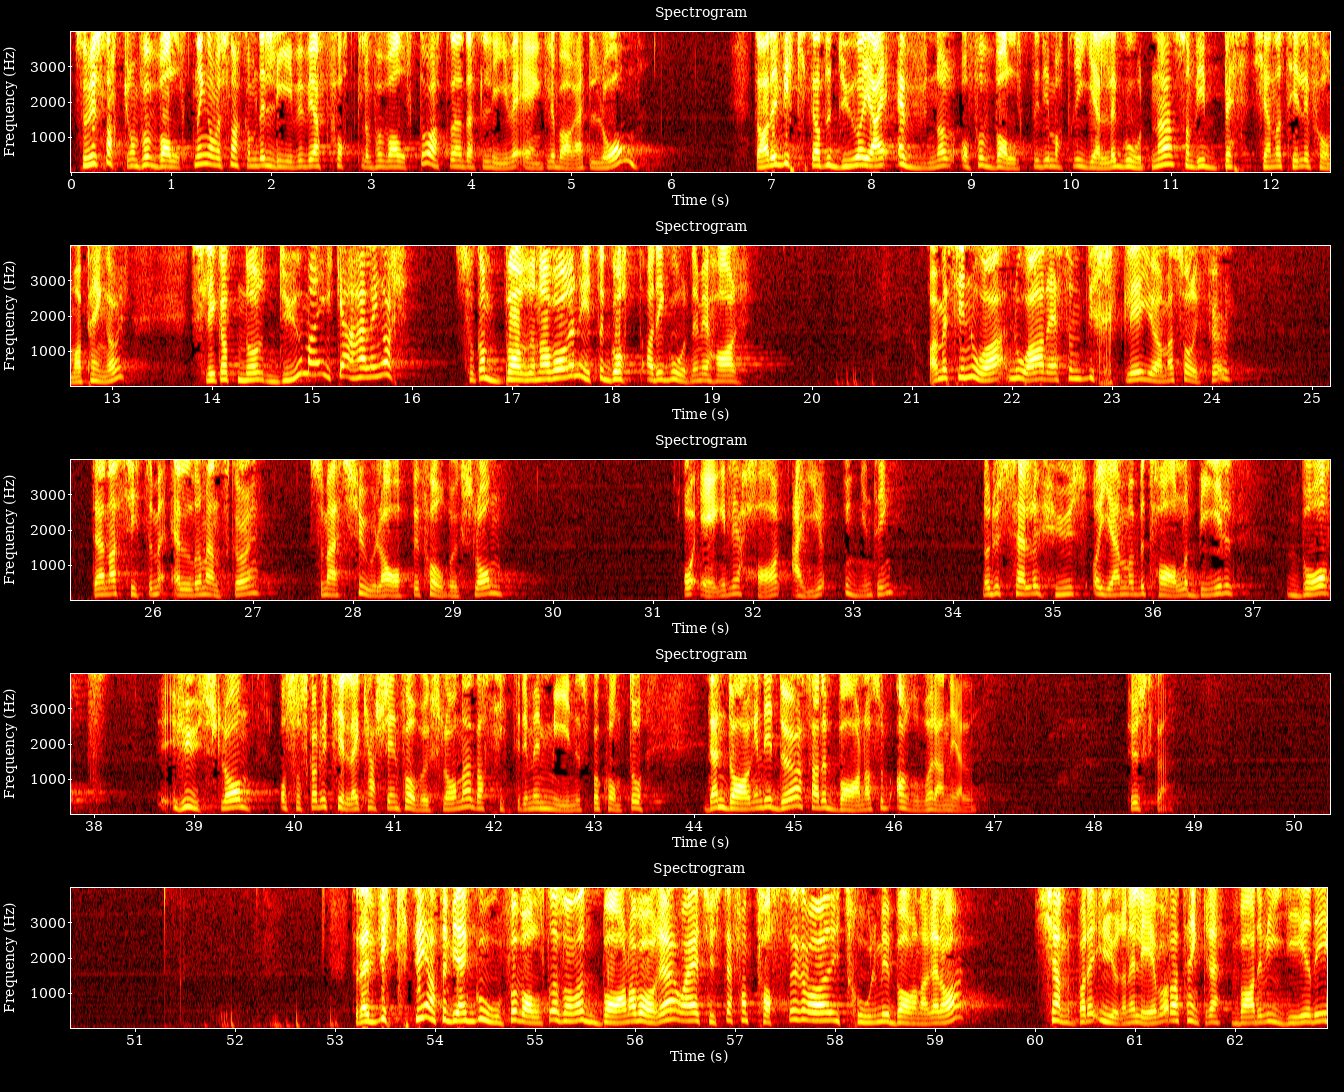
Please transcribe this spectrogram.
Så vi snakker om forvaltning, og vi snakker om det livet vi har fått til å forvalte, og at dette livet egentlig bare er et lån, da er det viktig at du og jeg evner å forvalte de materielle godene som vi best kjenner til i form av penger, slik at når du og meg ikke er her lenger, så kan barna våre nyte godt av de godene vi har. Og jeg må si noe, noe av det som virkelig gjør meg sorgfull, det er når jeg sitter med eldre mennesker som er sula opp i forbrukslån, og egentlig har, eier ingenting. Når du selger hus og hjem og betaler bil, båt, huslån, og så skal du i tillegg cashe inn forbrukslånet, da sitter de med minus på konto. Den dagen de dør, så er det barna som arver den gjelden. Husk det. Så Det er viktig at vi er gode forvaltere, sånn at barna våre Og jeg syns det er fantastisk. Det var utrolig mye barn her i dag. Kjenner på det yrende livet, og da tenker jeg hva er det vi gir de?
